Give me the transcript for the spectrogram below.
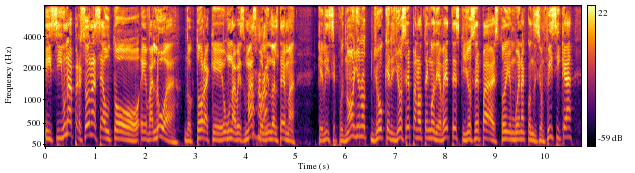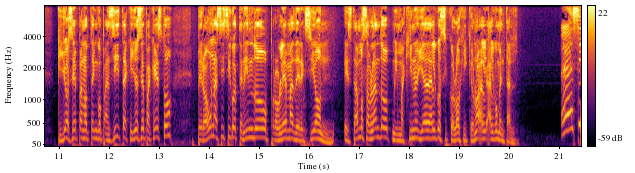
Y si una persona se autoevalúa, doctora, que una vez más, volviendo al tema, que dice, pues no, yo no, yo que yo sepa no tengo diabetes, que yo sepa estoy en buena condición física, que yo sepa no tengo pancita, que yo sepa que esto, pero aún así sigo teniendo problemas de erección. Estamos hablando, me imagino ya de algo psicológico, ¿no? Algo mental. Eh, sí,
